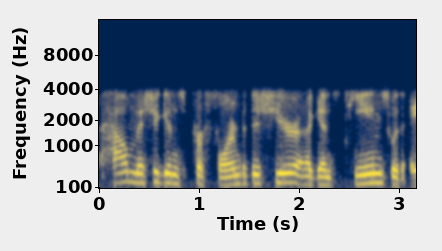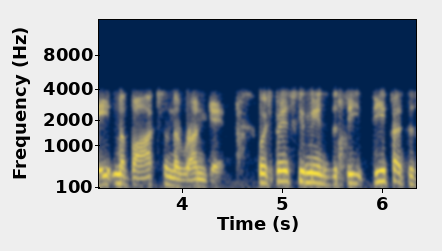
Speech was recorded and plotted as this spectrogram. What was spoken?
how Michigan's performed this year against teams with eight in the box in the run game, which basically means the de- defense is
